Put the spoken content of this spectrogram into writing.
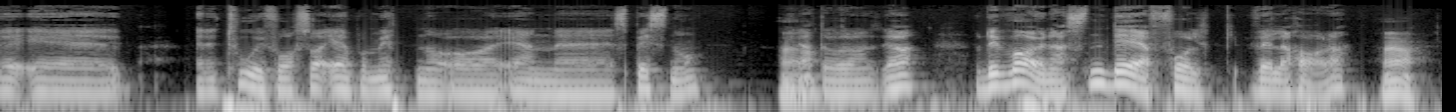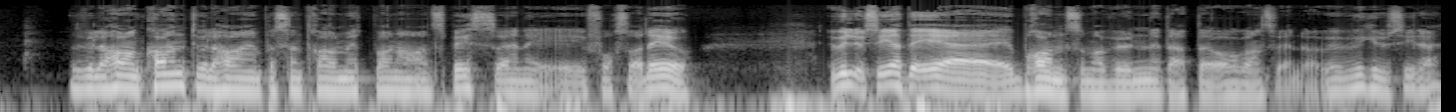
Det er Er det to i forsvar, én på midten og én eh, spiss nå? Ja. ja. Og det var jo nesten det folk ville ha, da. Ja. De ville ha en kant, ville ha en på sentral midtbane, ha en spiss og en i, i forsvar. Det er jo jeg vil jo si at det er Brann som har vunnet dette overgangsvinduet. Vil ikke du si det?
